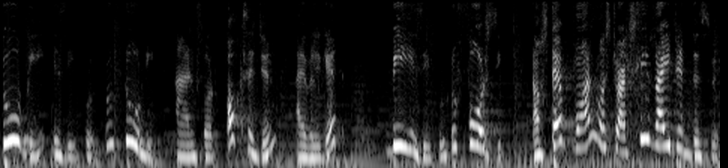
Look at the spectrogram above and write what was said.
2B is equal to 2D. And for oxygen, I will get B is equal to 4C. Now, step 1 was to actually write it this way.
